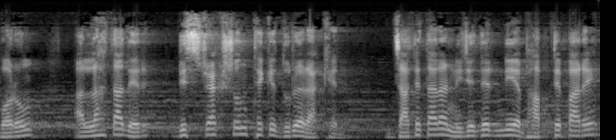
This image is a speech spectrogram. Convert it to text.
বরং আল্লাহ তাদের ডিস্ট্র্যাকশন থেকে দূরে রাখেন, যাতে তারা নিজেদের নিয়ে ভাবতে পারে,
